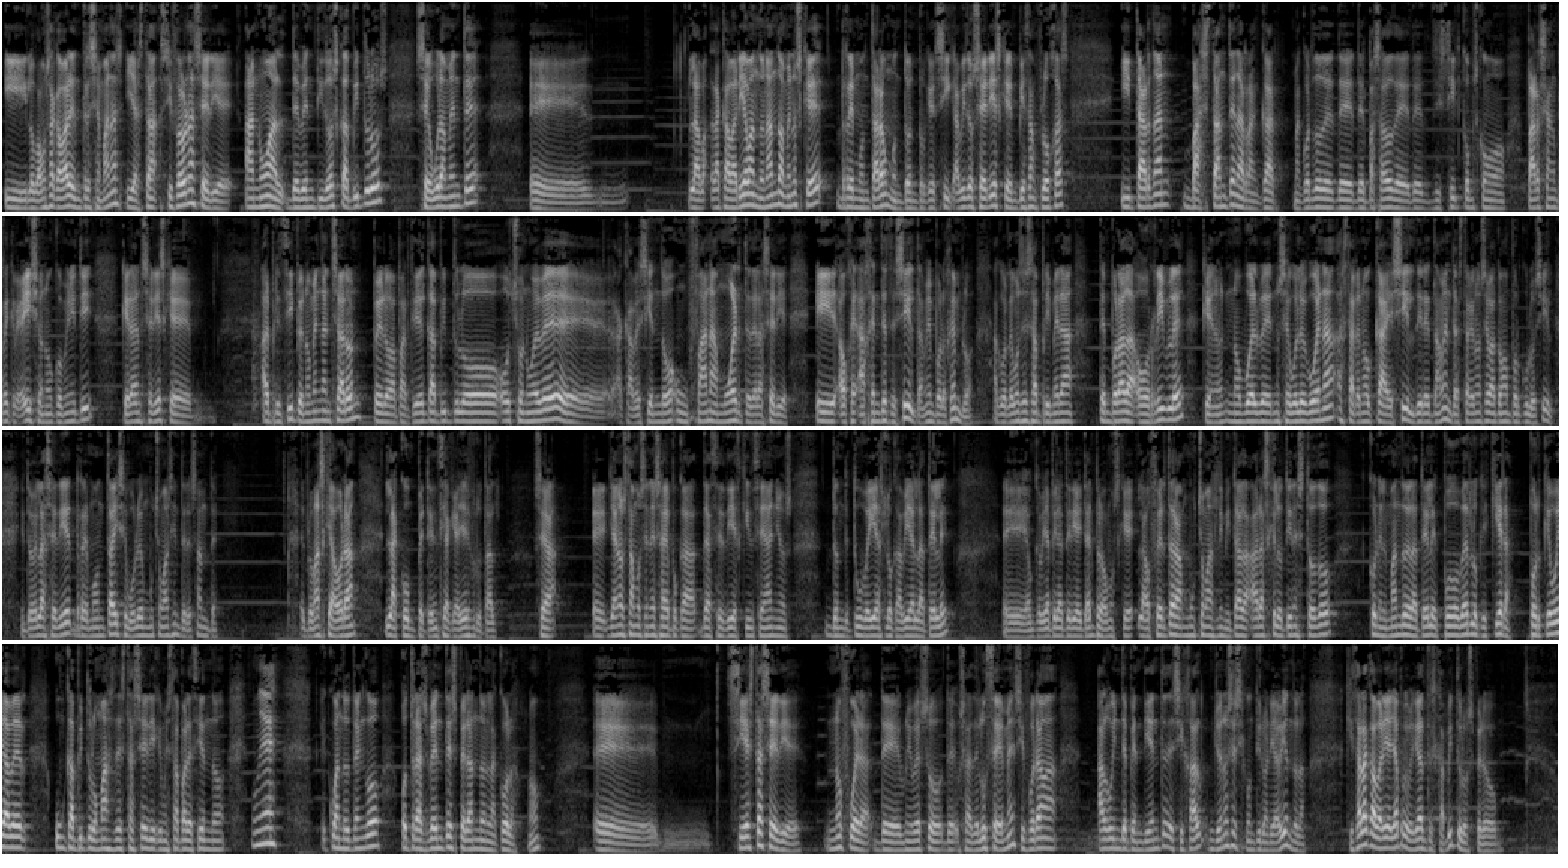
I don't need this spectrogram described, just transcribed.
y lo vamos a acabar en tres semanas y ya está. Si fuera una serie anual de 22 capítulos, seguramente eh, la, acabaría abandonando a menos que remontara un montón. Porque sí, ha habido series que empiezan flojas y tardan bastante en arrancar. Me acuerdo del pasado de, de, sitcoms como Parks and Recreation o Community, que eran series que al principio no me engancharon, pero a partir del capítulo 8 o 9 eh, acabé siendo un fan a muerte de la serie. Y Agentes de S.H.I.E.L.D. también, por ejemplo. Acordemos de esa primera temporada horrible que no, vuelve, no se vuelve buena hasta que no cae S.H.I.E.L.D. directamente, hasta que no se va a tomar por culo S.H.I.E.L.D. Entonces la serie remonta y se vuelve mucho más interesante. El problema es que ahora la competencia que hay es brutal. O sea, eh, ya no estamos en esa época de hace 10, 15 años donde tú veías lo que había en la tele, eh, aunque había piratería y tal, pero vamos, que la oferta era mucho más limitada. Ahora es que lo tienes todo con el mando de la tele, puedo ver lo que quiera. ¿Por qué voy a ver un capítulo más de esta serie que me está pareciendo eh, cuando tengo otras 20 esperando en la cola, ¿no? Si esta serie no fuera del universo, de, o sea, del UCM, si fuera algo independiente de She-Hulk, yo no sé si continuaría viéndola. Quizá la acabaría ya porque me quedan tres capítulos, pero...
